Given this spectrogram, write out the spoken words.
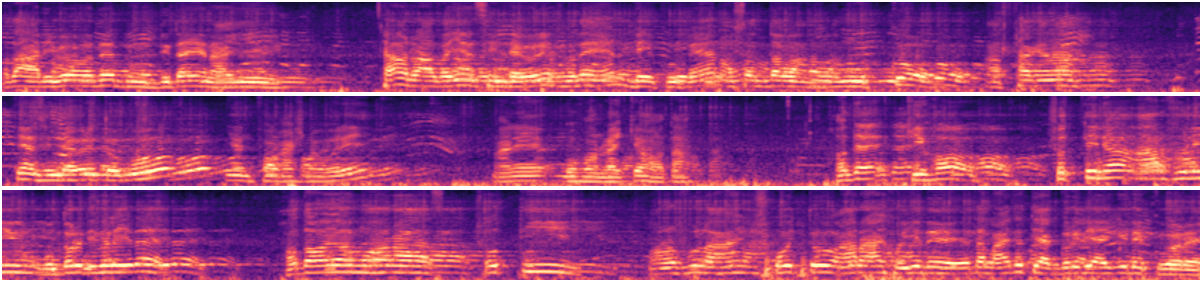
ওটা আরিবে হদে দুধ দিতাই নাই তাও রাজা চিন্তা করে হলে এন বেকুব এন অশ্রদ্ধাবান মূর্খ আর থাকে না ইয়ান চিন্তা করি তবু ইয়ান প্রকাশ নকরি মানে গোপন রাখতে হতা। হতে কি হ? সত্যি না? আর ফুলি বুদ্ধর দিবে লাগে দে। হদয় মহারাজ, সত্যি। অনফুল আয় সত্য আর আয় হইয়ে দে। এটা লাইতে ত্যাগ করে দিয়ে আইকে দেখু করে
